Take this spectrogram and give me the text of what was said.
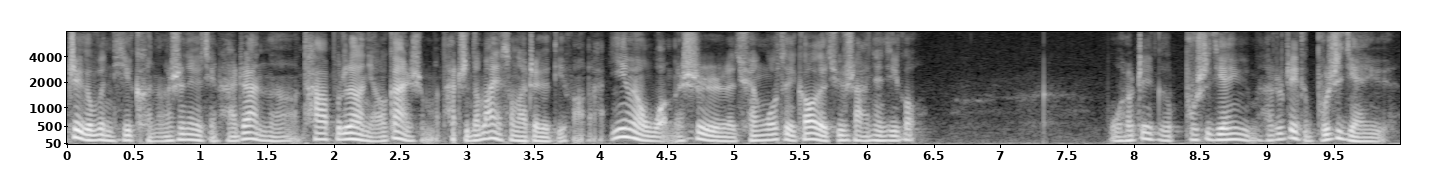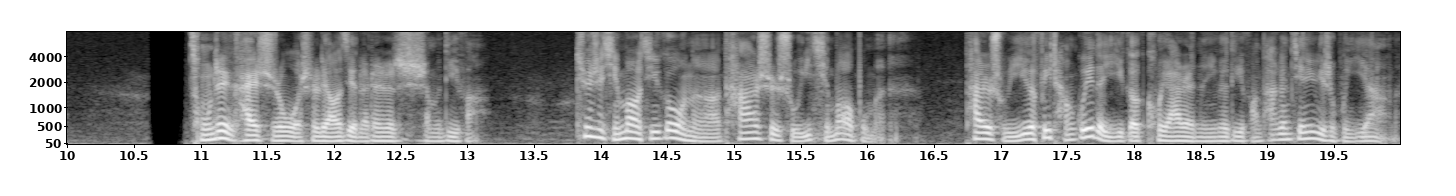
这个问题可能是那个检查站呢，他不知道你要干什么，他只能把你送到这个地方来，因为我们是全国最高的军事安全机构。我说这个不是监狱吗？他说这个不是监狱。从这个开始，我是了解了这个是什么地方。军事情报机构呢，它是属于情报部门，它是属于一个非常规的一个扣押人的一个地方，它跟监狱是不一样的。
